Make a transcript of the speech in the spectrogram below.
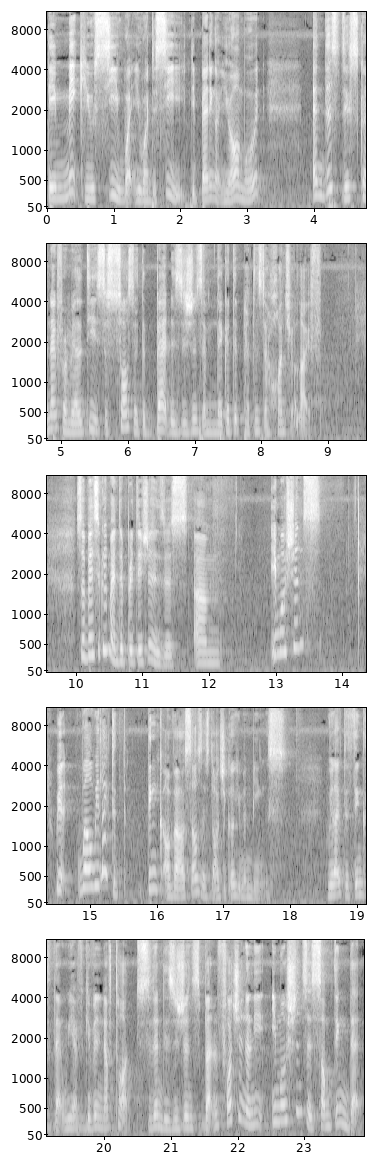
They make you see what you want to see, depending on your mood. And this disconnect from reality is the source of the bad decisions and negative patterns that haunt your life. So basically, my interpretation is this um, emotions we well we like to think of ourselves as logical human beings. We like to think that we have given enough thought to certain decisions but unfortunately emotions is something that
